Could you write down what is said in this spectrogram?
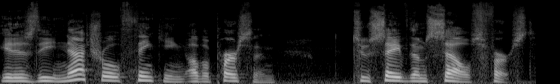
it is the natural thinking of a person to save themselves first.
